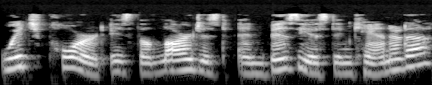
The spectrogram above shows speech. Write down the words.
Which port is the largest and busiest in Canada?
